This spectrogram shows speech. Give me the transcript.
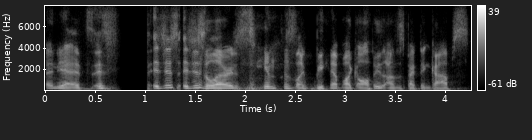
And yeah, it's it's it's just it's just hilarious to see him just like beat up like all these unsuspecting cops.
